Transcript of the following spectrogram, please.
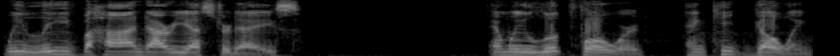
we leave behind our yesterdays and we look forward and keep going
